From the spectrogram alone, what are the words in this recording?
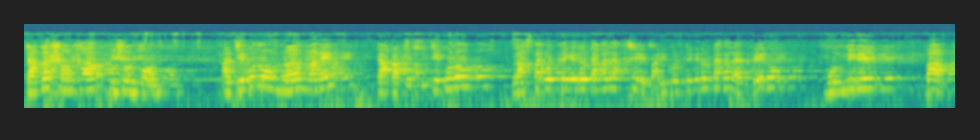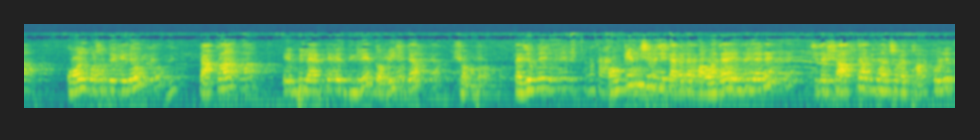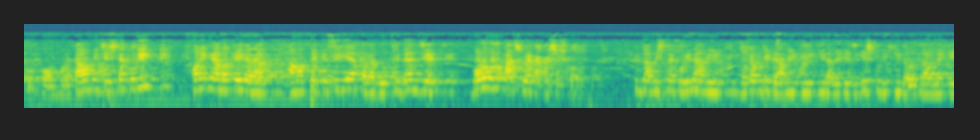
টাকার সংখ্যা ভীষণ কম, আর যে কোনো উন্নয়ন মানে টাকা কেন্দ্রিক যে কোনো রাস্তা করতে গেলেও টাকা লাগছে, বাড়ি করতে গেলেও টাকা লাগবে, এবং মন্দিরে বা কল বসাতে গেলেও টাকা এমপি ল্যাব থেকে দিলে তবেই সেটা সম্ভব। তাই জন্য অঙ্কের হিসেবে যে টাকাটা পাওয়া যায় এমপি ল্যাবে সেটা সাতটা বিধানসভায় ভাগ করলে খুব কম হয়। তাও আমি চেষ্টা করি। অনেকে আমাকে যারা আমার থেকে সিনিয়র তারা বুদ্ধি দেন যে বড় বড় কাজ করে টাকা শেষ করো। কিন্তু আমি সেটা করি না। আমি মোটামুটি গ্রামে গিয়ে গিয়ে তাদেরকে জিজ্ঞেস করি কি দরকার? অনেকে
